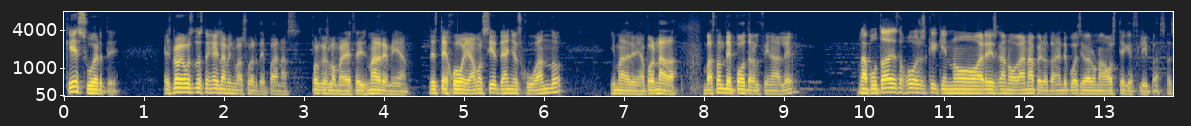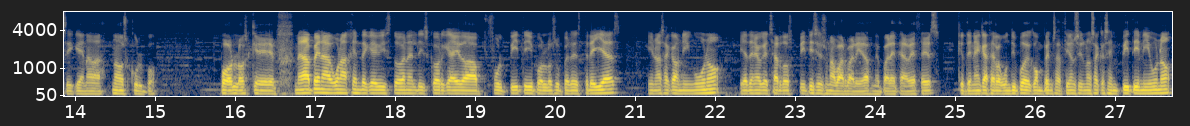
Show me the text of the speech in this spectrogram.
qué suerte. Espero que vosotros tengáis la misma suerte, panas, porque os lo merecéis, madre mía. De este juego llevamos 7 años jugando y madre mía, pues nada, bastante potra al final, ¿eh? La putada de este juego es que quien no arriesga no gana, pero también te puedes llevar una hostia que flipas, así que nada, no os culpo. Por los que me da pena alguna gente que he visto en el Discord que ha ido a full pity por los superestrellas y no ha sacado ninguno y ha tenido que echar dos pitis es una barbaridad, me parece a veces. Que tenía que hacer algún tipo de compensación si no sacas en pity ni uno,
